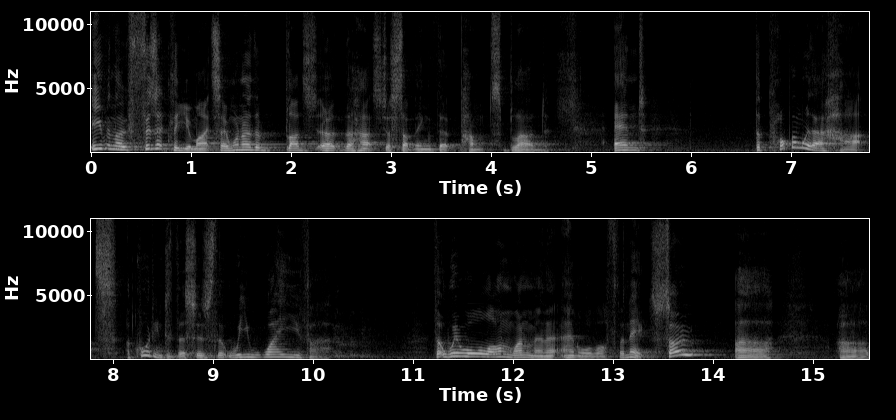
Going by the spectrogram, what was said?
even though physically you might say, well, no, the, blood's, uh, the heart's just something that pumps blood. And the problem with our hearts, according to this, is that we waver, that we're all on one minute and all off the next. So, uh, uh,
